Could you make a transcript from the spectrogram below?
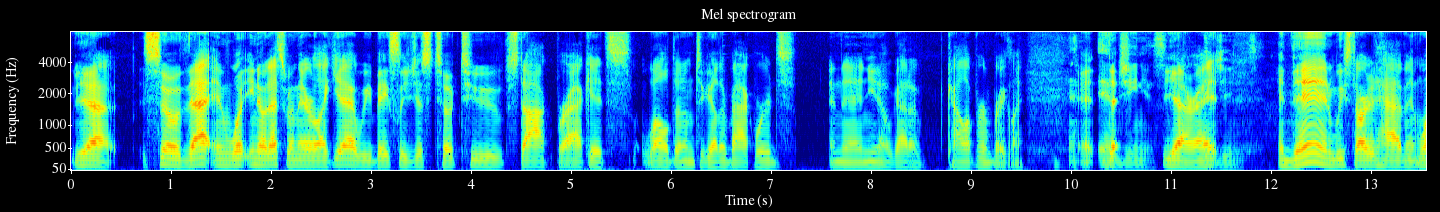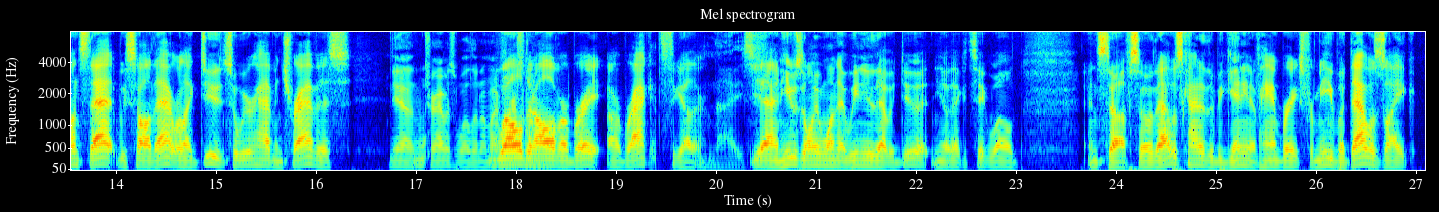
Yeah. So that and what you know, that's when they were like, yeah, we basically just took two stock brackets, welded them together backwards, and then you know got a caliper and brake line. And that- Ingenious. yeah, right. Ingenious. And then we started having once that we saw that we're like, dude. So we were having Travis Yeah, Travis welded on my one. all of our bra- our brackets together. Nice. Yeah, and he was the only one that we knew that would do it. You know, that could TIG weld and stuff. So that was kind of the beginning of handbrakes for me. But that was like,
